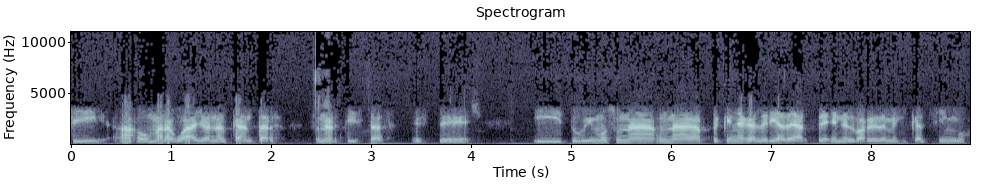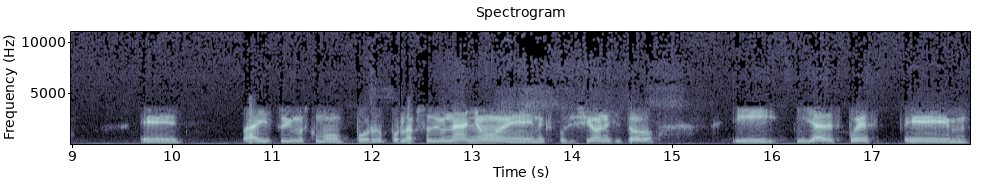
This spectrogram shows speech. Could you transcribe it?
Sí, a Omar Aguayo, Ana Alcántar, son artistas, este, y tuvimos una, una pequeña galería de arte en el barrio de Mexicalcingo. Eh, ahí estuvimos como por, por lapso de un año eh, en exposiciones y todo, y, ya después, eh,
